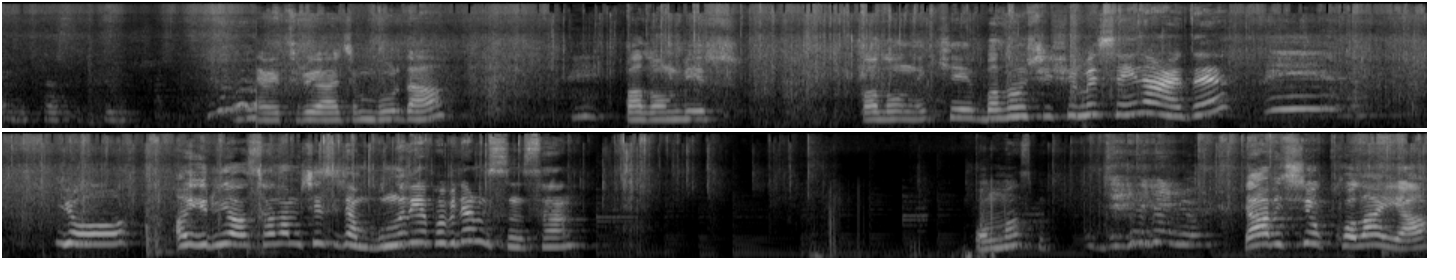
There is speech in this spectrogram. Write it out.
Evet ters. Evet Rüyacığım burada. Balon 1. Balon 2. Balon şişirme şeyi nerede? ya. Ay Rüya senden bir şey isteyeceğim. Bunları yapabilir misin sen? Olmaz mı? Denerim. Ya bir şey yok kolay ya.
